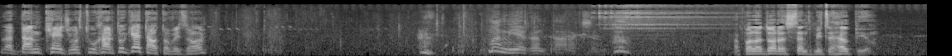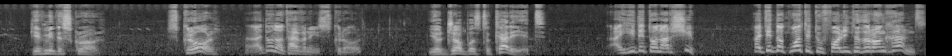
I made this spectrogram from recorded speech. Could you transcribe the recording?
That damn cage was too hard to get out of is all. Apollodorus sent me to help you. Give me the scroll. Scroll? I do not have any scroll. Your job was to carry it. I hid it on our ship. I did not want it to fall into the wrong hands.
